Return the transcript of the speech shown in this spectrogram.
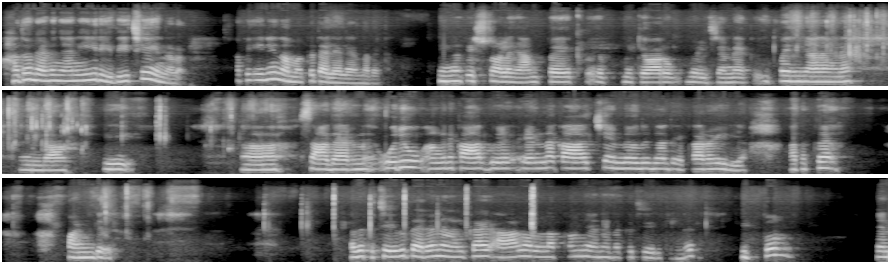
അതുകൊണ്ടാണ് ഞാൻ ഈ രീതി ചെയ്യുന്നത്. അപ്പം ഇനി നമുക്ക് തലയിൽ എണ്ണ വെക്കാം നിങ്ങൾക്ക് ഇഷ്ടമുള്ള ഞാൻ ഇപ്പം മിക്കവാറും വെളിച്ചെണ്ണ ഇപ്പം ഇനി ഞാനങ്ങനെ എന്താ ഈ സാധാരണ ഒരു അങ്ങനെ കാ എണ്ണ കാച്ച എണ്ണയൊന്നും ഞാൻ തേക്കാറേ ഇല്ല. അതൊക്കെ പണ്ട് അതൊക്കെ ചെയ്തു തരാൻ ആൾക്കാർ ആളുള്ളപ്പം ഞാൻ അതൊക്കെ ചെയ്തിട്ടുണ്ട്. ഇപ്പം ഞാൻ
